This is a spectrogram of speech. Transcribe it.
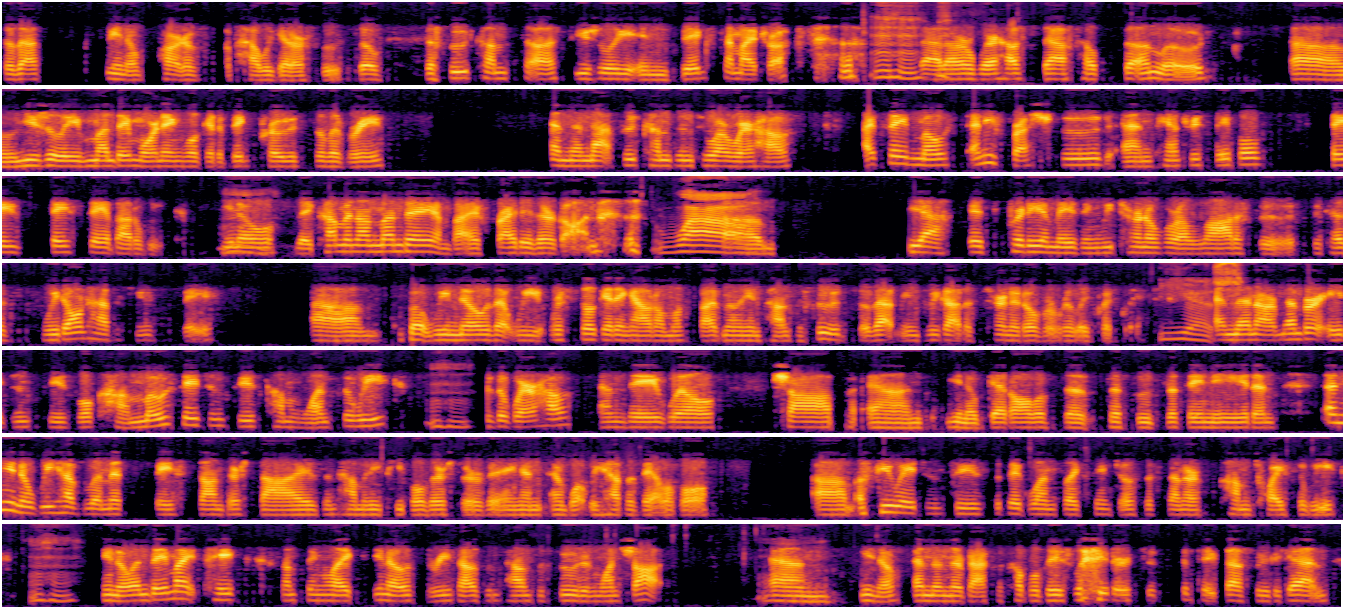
So that's, you know, part of, of how we get our food. So the food comes to us usually in big semi trucks mm-hmm. that our warehouse staff helps to unload. Uh, usually Monday morning we'll get a big produce delivery, and then that food comes into our warehouse. I'd say most any fresh food and pantry staples they they stay about a week. You mm. know, they come in on Monday and by Friday they're gone. wow. um, yeah, it's pretty amazing. We turn over a lot of food because we don't have a huge space. Um, but we know that we, we're still getting out almost 5 million pounds of food, so that means we got to turn it over really quickly. Yes. And then our member agencies will come. Most agencies come once a week mm-hmm. to the warehouse, and they will shop and, you know, get all of the, the foods that they need. And, and, you know, we have limits based on their size and how many people they're serving and, and what we have available. Um, a few agencies, the big ones like St. Joseph Center, come twice a week. Mm-hmm. You know, and they might take something like you know three thousand pounds of food in one shot, mm-hmm. and you know, and then they're back a couple days later to, to take that food again.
